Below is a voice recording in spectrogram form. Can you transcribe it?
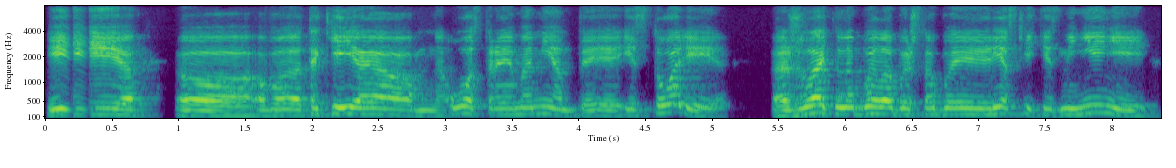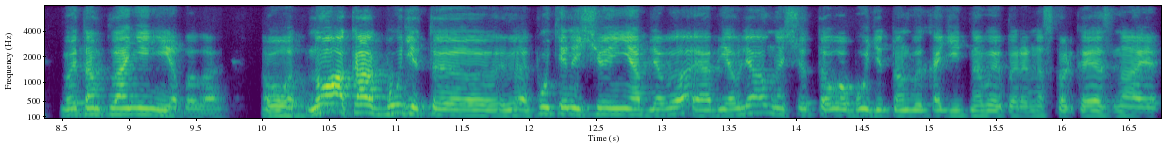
И э, в такие острые моменты истории Э, желательно было бы, чтобы резких изменений в этом плане не было. Вот. Ну а как будет, э, Путин еще и не объявлял, объявлял насчет того, будет он выходить на выборы, насколько я знаю,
